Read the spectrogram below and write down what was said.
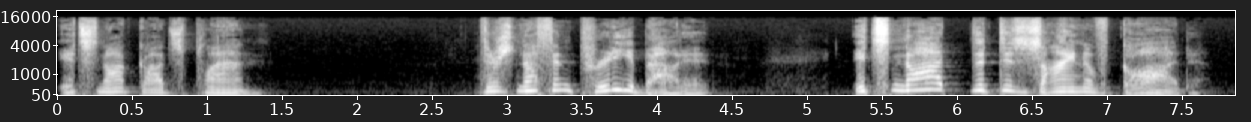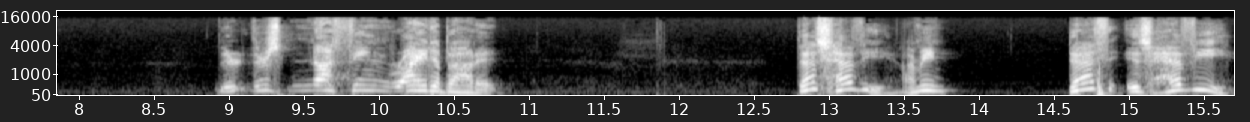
it's not God's plan. There's nothing pretty about it. It's not the design of God. There, there's nothing right about it. That's heavy. I mean, death is heavy.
